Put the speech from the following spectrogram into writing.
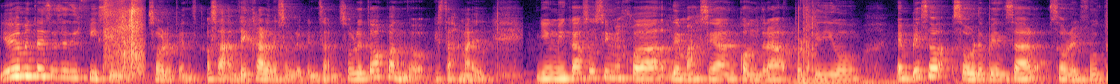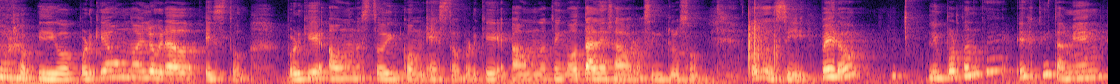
Y obviamente a veces es difícil sobrepensar, o sea, dejar de sobrepensar, sobre todo cuando estás mal. Y en mi caso sí me juega demasiado en contra porque digo, empiezo a sobrepensar sobre el futuro y digo, ¿por qué aún no he logrado esto? ¿Por qué aún no estoy con esto? ¿Por qué aún no tengo tales ahorros incluso? Cosas así, pero lo importante es que también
